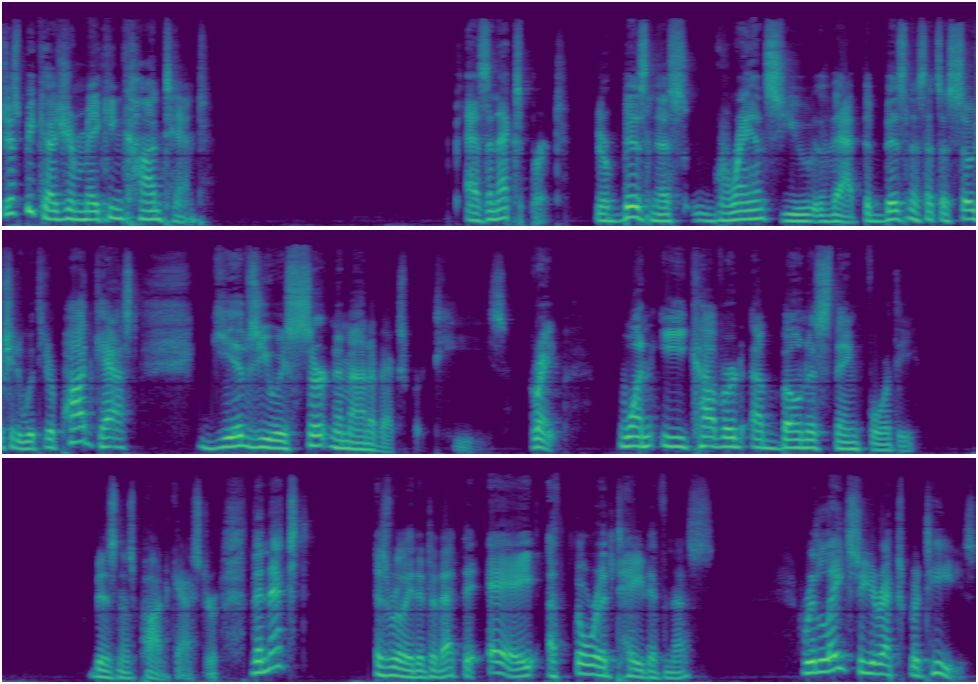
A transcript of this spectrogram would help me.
just because you're making content as an expert. Your business grants you that. The business that's associated with your podcast gives you a certain amount of expertise. Great. One E covered, a bonus thing for the business podcaster. The next is related to that the A, authoritativeness relates to your expertise.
